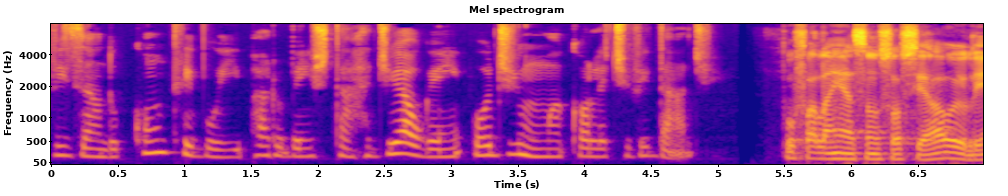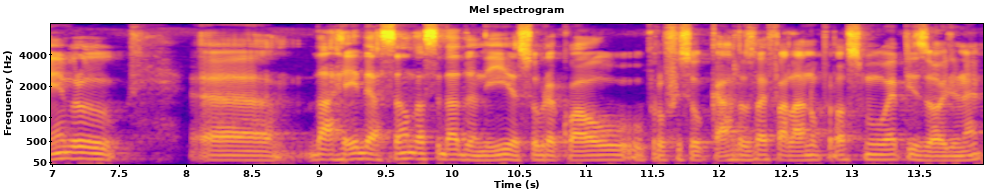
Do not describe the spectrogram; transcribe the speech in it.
visando contribuir para o bem-estar de alguém ou de uma coletividade. Por falar em ação social, eu lembro uh, da rede Ação da Cidadania, sobre a qual o professor Carlos vai falar no próximo episódio, né?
